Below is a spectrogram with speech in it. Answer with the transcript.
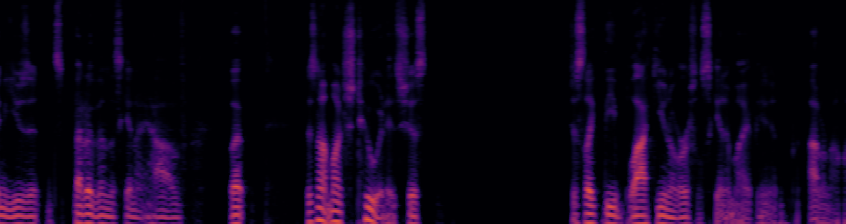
I'm gonna use it. It's better than the skin I have, but there's not much to it. It's just just like the black universal skin, in my opinion. I don't know.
